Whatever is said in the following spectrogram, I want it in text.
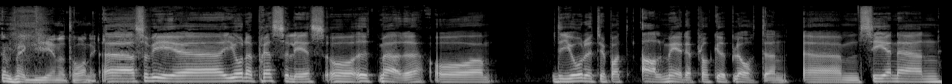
med gin och tonic. Uh, så vi uh, gjorde en pressrelease och ut med det. Och det gjorde typ att all media plockade upp låten. Um, ehm, CNN,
